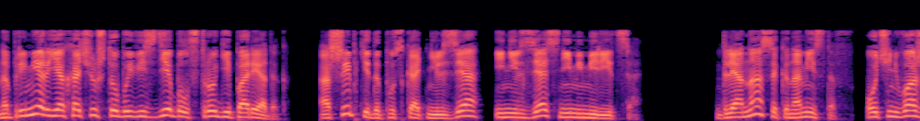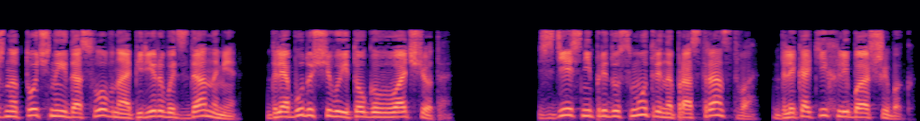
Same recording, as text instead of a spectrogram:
Например, я хочу, чтобы везде был строгий порядок. Ошибки допускать нельзя, и нельзя с ними мириться. Для нас, экономистов, очень важно точно и дословно оперировать с данными, для будущего итогового отчета. Здесь не предусмотрено пространство для каких-либо ошибок.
